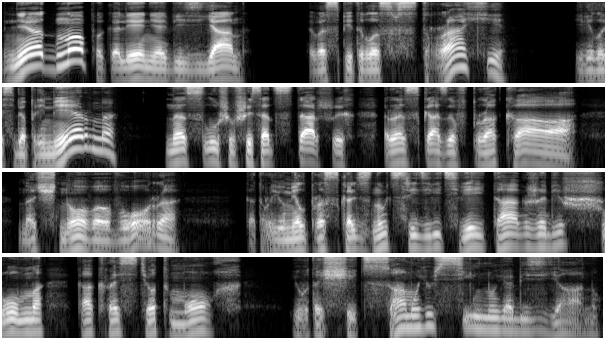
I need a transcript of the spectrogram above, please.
Не одно поколение обезьян воспитывалось в страхе и вело себя примерно, наслушавшись от старших рассказов про Каа, ночного вора, который умел проскользнуть среди ветвей так же бесшумно, как растет мох, и утащить самую сильную обезьяну.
